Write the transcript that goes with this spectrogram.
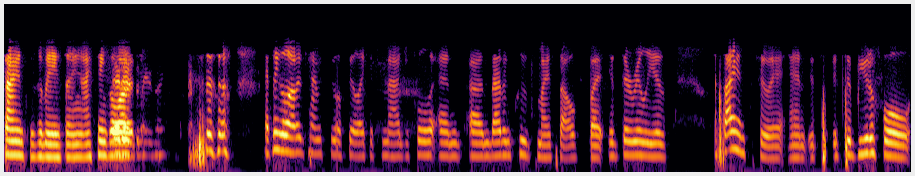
Science is amazing. I think a it lot is of amazing. I think a lot of times people feel like it's magical, and and that includes myself. But it, there really is a science to it, and it's it's a beautiful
